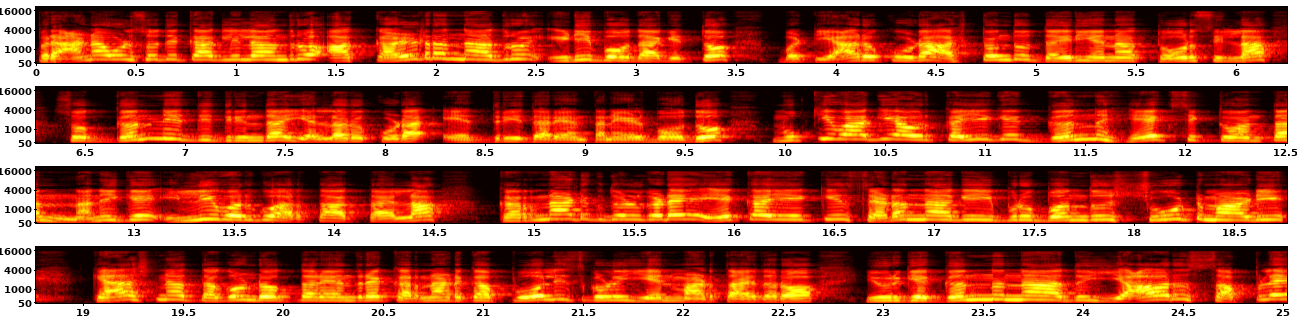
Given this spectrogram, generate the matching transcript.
ಪ್ರಾಣ ಉಳಿಸೋದಕ್ಕಾಗ್ಲಿಲ್ಲ ಅಂದ್ರೂ ಆ ಕಳ್ಳರನ್ನಾದ್ರೂ ಹಿಡಿಬೋದಾಗಿತ್ತು. ಬಟ್ ಯಾರು ಕೂಡ ಅಷ್ಟೊಂದು ಧೈರ್ಯನ ತೋರಿಸಿಲ್ಲ. ಸೊ ಗನ್ ಇದ್ದಿದ್ರಿಂದ ಎಲ್ಲರೂ ಕೂಡ ಎದ್ರಿದ್ದಾರೆ ಅಂತಾನೆ ಹೇಳ್ಬೋದು. ಮುಖ್ಯವಾಗಿ ಅವ್ರ ಕೈಗೆ ಗನ್ ಹೇಗ್ ಸಿಕ್ತು ಅಂತ ನನಗೆ ಇಲ್ಲಿವರೆಗೂ ಅರ್ಥ ಆಗ್ತಾ ಇಲ್ಲ. ಕರ್ನಾಟಕದೊಳಗಡೆ ಏಕಾಏಕಿ ಸಡನ್ ಆಗಿ ಇಬ್ರು ಬಂದು ಶೂಟ್ ಮಾಡಿ ಕ್ಯಾಶ್ನ ತಗೊಂಡು ಹೋಗ್ತಾರೆ ಅಂದ್ರೆ ಕರ್ನಾಟಕ ಪೊಲೀಸ್ಗಳು ಏನು ಮಾಡ್ತಾ ಇದಾರೋ ಇವ್ರಿಗೆ ಗನ್ನ ಅದು ಯಾರು ಸಪ್ಲೈ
